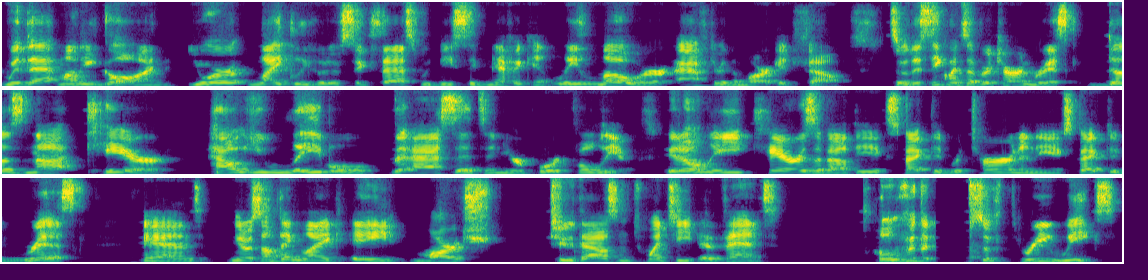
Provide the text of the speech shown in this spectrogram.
with that money gone, your likelihood of success would be significantly lower after the market fell. So the sequence of return risk does not care how you label the assets in your portfolio. It only cares about the expected return and the expected risk. And, you know, something like a March 2020 event over the course of three weeks,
